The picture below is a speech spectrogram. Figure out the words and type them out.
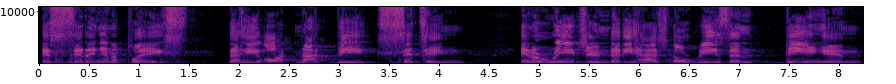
is sitting in a place that he ought not be sitting in a region that he has no reason being in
